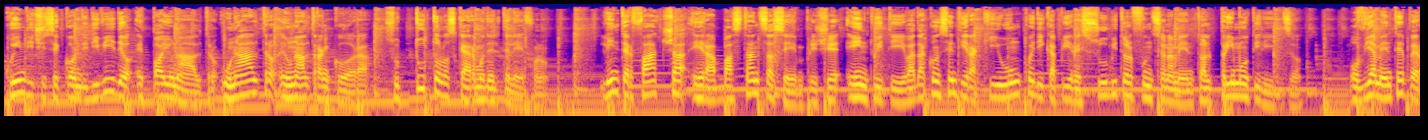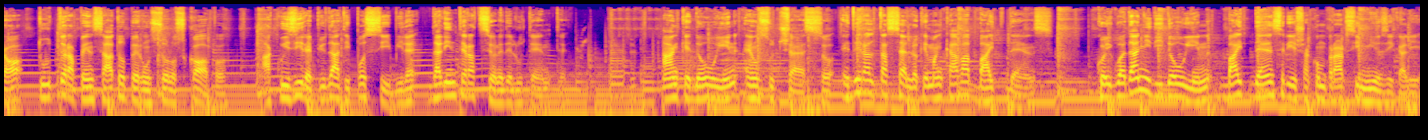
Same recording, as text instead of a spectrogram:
15 secondi di video e poi un altro, un altro e un altro ancora, su tutto lo schermo del telefono. L'interfaccia era abbastanza semplice e intuitiva da consentire a chiunque di capire subito il funzionamento al primo utilizzo. Ovviamente però tutto era pensato per un solo scopo, acquisire più dati possibile dall'interazione dell'utente. Anche Douyin è un successo ed era il tassello che mancava a ByteDance. I guadagni di Douyin, ByteDance riesce a comprarsi Musical.ly,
